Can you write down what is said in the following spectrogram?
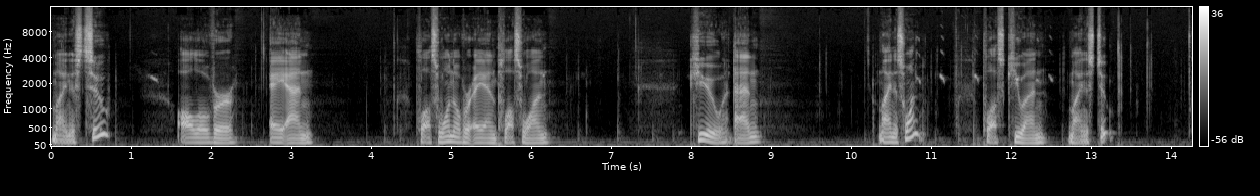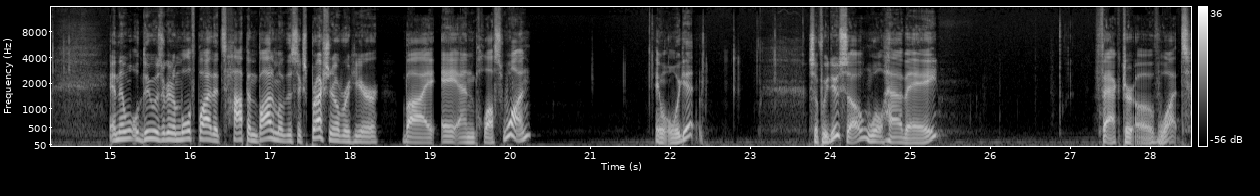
minus 2 all over an plus 1 over an plus 1 qn minus 1 plus qn minus 2. And then what we'll do is we're going to multiply the top and bottom of this expression over here by an plus 1. And what will we get? So if we do so, we'll have a factor of what?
